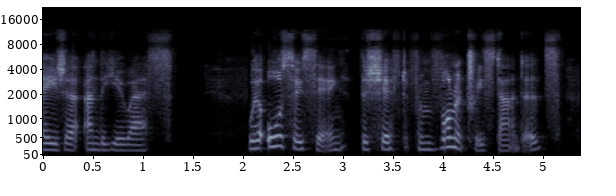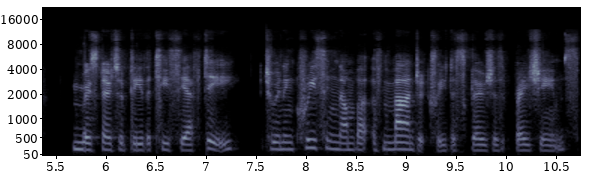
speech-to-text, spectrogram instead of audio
Asia and the US. We're also seeing the shift from voluntary standards, most notably the TCFD, to an increasing number of mandatory disclosure regimes,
